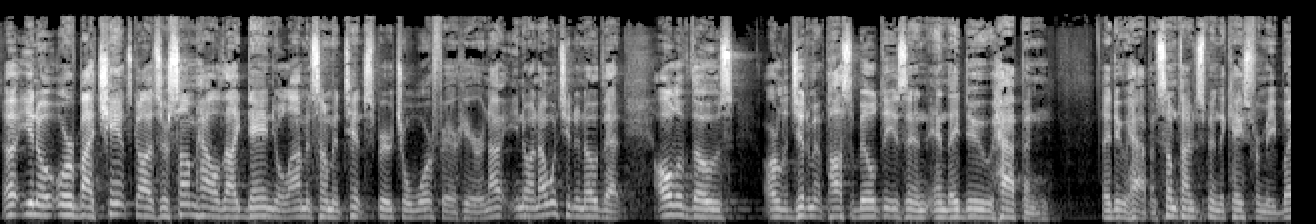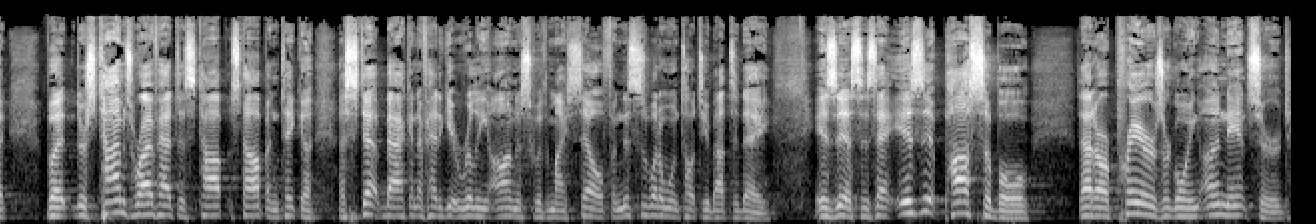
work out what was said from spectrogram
Uh, you know, or by chance, God, is there somehow like Daniel, I'm in some intense spiritual warfare here. And I, you know, and I want you to know that all of those are legitimate possibilities and, and they do happen. They do happen. Sometimes it's been the case for me. But, but there's times where I've had to stop, stop and take a, a step back and I've had to get really honest with myself. And this is what I want to talk to you about today is this, is that is it possible that our prayers are going unanswered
